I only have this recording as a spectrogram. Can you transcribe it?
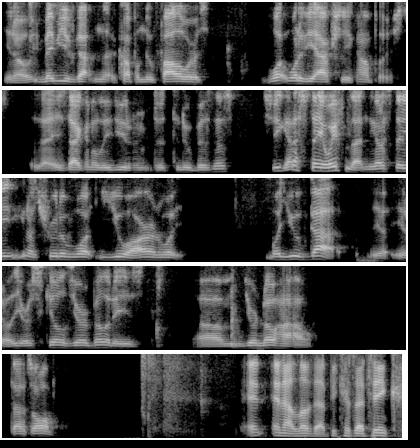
You know maybe you've gotten a couple new followers what what have you actually accomplished? Is that going to lead you to, to, to new business? So you got to stay away from that, and you got to stay, you know, true to what you are and what what you've got. You, you know, your skills, your abilities, um, your know-how. That's all. And and I love that because I think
